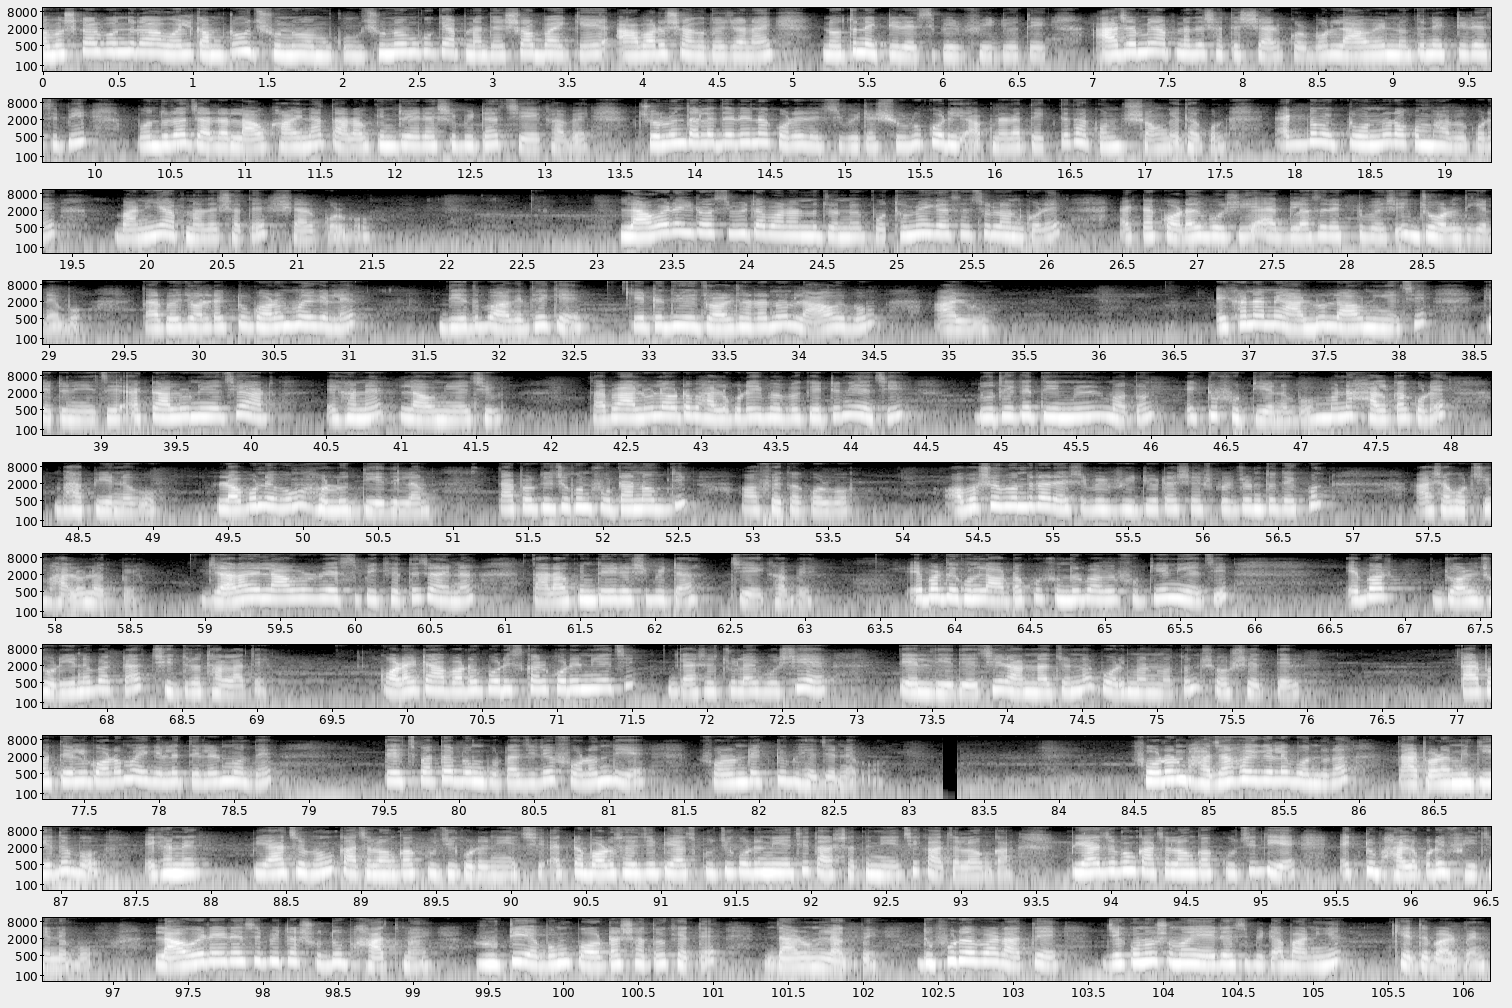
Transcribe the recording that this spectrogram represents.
নমস্কার বন্ধুরা welcome to Jhunu home cook Jhunu হোমকুকে আপনাদের সবাইকে আবারও স্বাগত জানাই নতুন একটি রেসিপির ভিডিওতে। আজ আমি আপনাদের সাথে শেয়ার করব লাউয়ের নতুন একটি রেসিপি বন্ধুরা, যারা লাউ খায় না, তারাও কিন্তু এই রেসিপিটা চেয়ে খাবে। চলুন তাহলে দেরি না করে রেসিপিটা শুরু করি। আপনারা দেখতে থাকুন, সঙ্গে থাকুন। একদম একটু অন্যরকমভাবে করে বানিয়ে আপনাদের সাথে শেয়ার করব। লাউয়ের এই রেসিপিটা বানানোর জন্য প্রথমে গ্যাসে চুল অন করে একটা কড়াই বসিয়ে এক গ্লাসের একটু বেশি জল দিয়ে নেব। তারপরে জলটা একটু গরম হয়ে গেলে দিয়ে দেবো আগে থেকে কেটে ধুয়ে জল ঝরানো লাউ এবং আলু। এখানে আমি আলু, লাউ নিয়েছি, কেটে নিয়েছি। একটা আলু নিয়েছি আর এখানে লাউ নিয়েছি। তারপর আলু, লাউটা ভালো করে এইভাবে কেটে নিয়েছি। দু থেকে তিন মিনিট মতন একটু ফুটিয়ে নেব মানে হালকা করে ভাপিয়ে নেব। লবণ এবং হলুদ দিয়ে দিলাম। তারপর কিছুক্ষণ ফুটানো অবধি অপেক্ষা করব। অবশ্যই বন্ধুরা, রেসিপির ভিডিওটা শেষ পর্যন্ত দেখুন। আশা করছি ভালো লাগবে। যারা এই লাউর রেসিপি খেতে চায় না, তারাও কিন্তু এই রেসিপিটা চেয়ে খাবে। এবার দেখুন, লাউটা খুব সুন্দরভাবে ফুটিয়ে নিয়েছি। এবার জল ঝরিয়ে নেব একটা ছিদ্র থালাতে। কড়াইটা আবারও পরিষ্কার করে নিয়েছি। গ্যাসের চুলায় বসিয়ে তেল দিয়ে দিয়েছি রান্নার জন্য পরিমাণ মতন সর্ষের তেল। তারপর তেল গরম হয়ে গেলে তেলের মধ্যে তেজপাতা এবং গোটা জিরে ফোড়ন দিয়ে ফোড়নটা একটু ভেজে নেব। ফোড়ন ভাজা হয়ে গেলে বন্ধুরা, তারপর আমি দিয়ে দেব এখানে পেঁয়াজ এবং কাঁচা লঙ্কা কুচি করে নিয়েছি। একটা বড় সাইজে পেঁয়াজ কুচি করে নিয়েছি, তার সাথে নিয়েছি কাঁচা লঙ্কা। পেঁয়াজ এবং কাঁচা লঙ্কা কুচি দিয়ে একটু ভালো করে ভেজে নেব। লাউয়ের এই রেসিপিটা শুধু ভাত নয়, রুটি এবং পরোটার সাথেও খেতে দারুণ লাগবে। দুপুরে বা রাতে যে কোনো সময় এই রেসিপিটা বানিয়ে খেতে পারবেন।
